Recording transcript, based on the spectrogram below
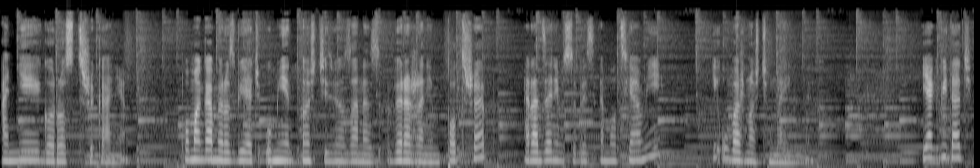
a nie jego rozstrzygania. Pomagamy rozwijać umiejętności związane z wyrażaniem potrzeb, radzeniem sobie z emocjami i uważnością na innych. Jak widać,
